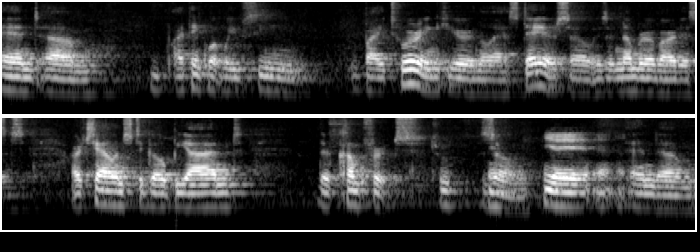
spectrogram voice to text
yeah. And um, I think what we've seen by touring here in the last day or so is a number of artists are challenged to go beyond their comfort zone. Yeah, yeah, yeah. yeah. And um,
